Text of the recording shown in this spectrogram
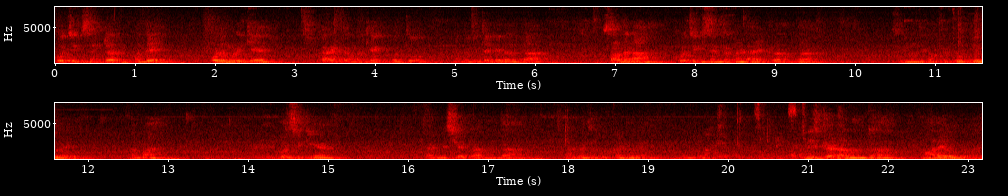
ಕೋಚಿಂಗ್ ಸೆಂಟರ್ ಮಧ್ಯೆ ಒಡಂಬಡಿಕೆ ಕಾರ್ಯಕ್ರಮಕ್ಕೆ ಇವತ್ತು ನಮ್ಮ ಜೊತೆಗಿರುವಂಥ ಸಾಧನಾ ಕೋಚಿಂಗ್ ಸೆಂಟರ್ನ ಡೈರೆಕ್ಟರ್ ಆದಂಥ ಶ್ರೀಮತಿ ಡಾಕ್ಟರ್ ಜ್ಯೋತಿ ಅವರೇ, ನಮ್ಮ ಯೂನಿವರ್ಸಿಟಿಯ ಅಡ್ಮಿನಿಸ್ಟ್ರೇಟರ್ ಆದಂಥ ನಾಗೇಂದ್ರ ಅಡ್ಮಿನಿಸ್ಟ್ರೇಟರ್ ಆದಂಥ ಮಹಾದೇವ್ ಅವರೇ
